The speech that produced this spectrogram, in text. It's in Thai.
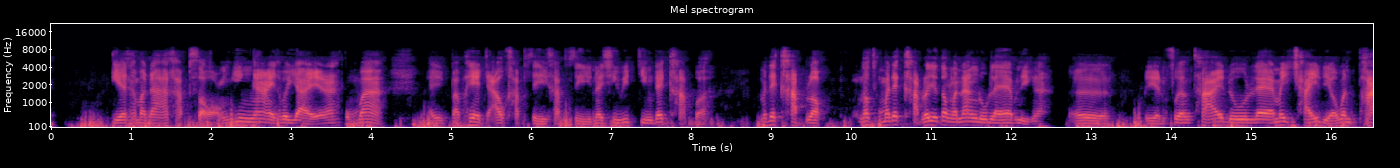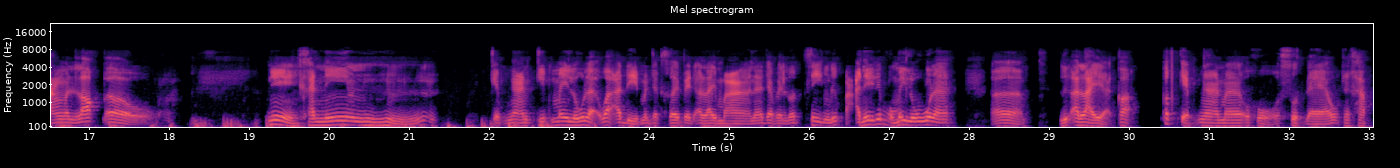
เกียร์ธรรมดาขับสองยิ่งง่ายเข้าไปใหญ่นะ ผมว่าไอ้ประเภทจะเอาขับสี่ขับสี่ในชีวิตจริงได้ขับเหรอไม่ได้ขับหรอก นอกจากไม่ได้ขับแล้วจะต้องมานั่งดูแลมันอีกนะเออ เปลี่ยนเฟืองท้ายดูแลไม่ใช้เดี๋ยวมันพังมันล็อกเอ้านี่คันนี้มันเก็บงานกิฟไม่รู้แหละว่าอดีตมันจะเคยเป็นอะไรมานะ จะเป็นรถซิ่งหรือเปล่าอันนี้ที่ผมไม่รู้นะเออ หรืออะไรอะ ก็ ก็เก็บงานมาโอ้โหสุดแล้วนะครับ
